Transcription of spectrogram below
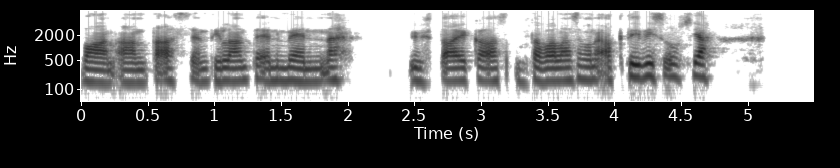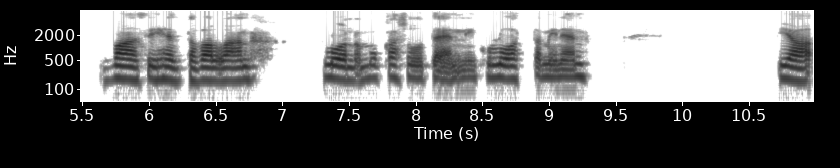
vaan antaa sen tilanteen mennä yhtä aikaa tavallaan semmoinen aktiivisuus ja vaan siihen tavallaan luonnonmukaisuuteen niin kuin luottaminen. Ja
